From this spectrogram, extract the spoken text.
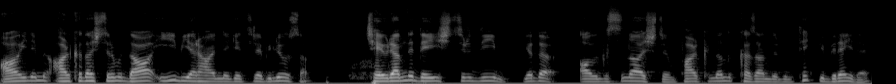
ailemi, arkadaşlarımı daha iyi bir yer haline getirebiliyorsam, çevremde değiştirdiğim ya da algısını açtığım, farkındalık kazandırdığım tek bir birey de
